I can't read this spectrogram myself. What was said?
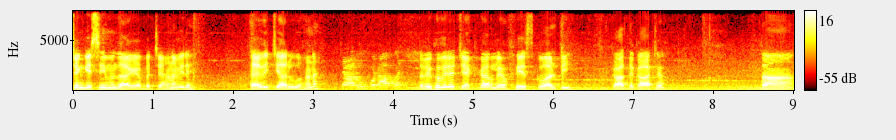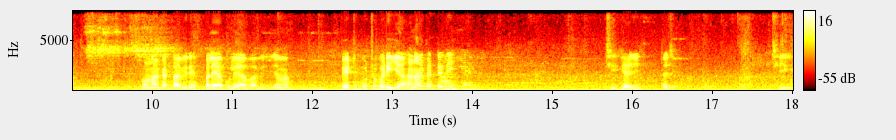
ਚੰਗੇ ਸੀਮਨ ਦਾ ਆ ਗਿਆ ਬੱਚਾ ਹਨਾ ਵੀਰੇ? ਹੈ ਵੀ ਚਾਰੂ ਹਨਾ? ਚਾਰੂ ਬੜਾ ਭਾਜੀ। ਤਾਂ ਵੇਖੋ ਵੀਰੇ ਚੈੱਕ ਕਰ ਲਿਓ ਫੇਸ ਕੁਆਲਿਟੀ ਕੱਦ ਕਾਠ। ਤਾਂ ਸੋਹਣਾ ਕੱਟਾ ਵੀਰੇ ਪਲਿਆ ਪੁਲਿਆ ਵਾ ਵੀ ਜਮਾ। ਪਿੱਠ ਪੁੱਠ ਬੜੀ ਆ ਹਨਾ ਕੱਟੇ ਦੀ। ਠੀਕ ਹੈ ਜੀ। ਅੱਛਾ। ਠੀਕ।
